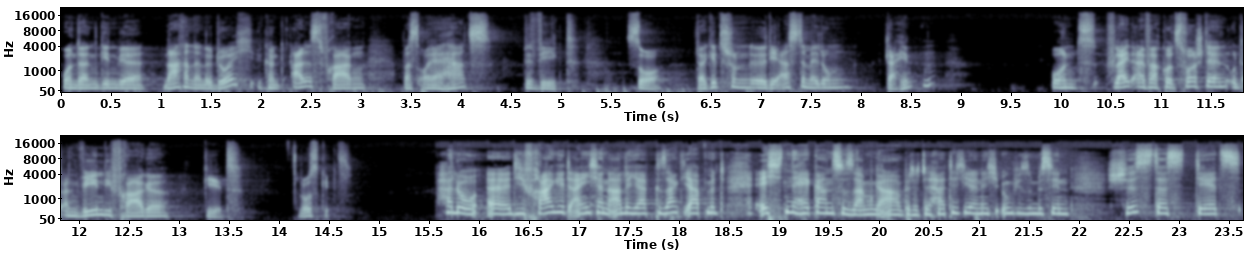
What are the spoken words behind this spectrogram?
und dann gehen wir nacheinander durch. Ihr könnt alles fragen, was euer Herz bewegt. So, da gibt es schon äh, die erste Meldung da hinten. Und vielleicht einfach kurz vorstellen und an wen die Frage geht. Los geht's. Hallo, äh, die Frage geht eigentlich an alle. Ihr habt gesagt, ihr habt mit echten Hackern zusammengearbeitet. Hattet ihr nicht irgendwie so ein bisschen Schiss, dass der jetzt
